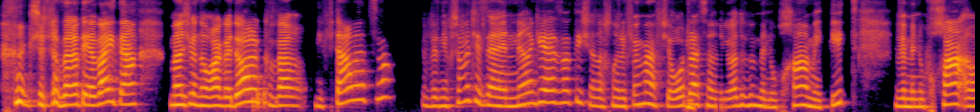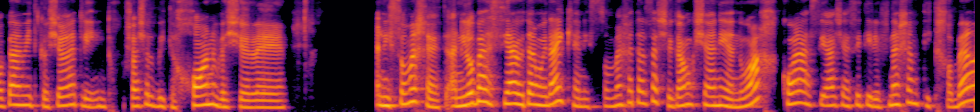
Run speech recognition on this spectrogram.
כשחזרתי הביתה משהו נורא גדול כבר נפתר מעצמו, ואני חושבת שזה האנרגיה הזאת שאנחנו לפעמים מאפשרות לעצמנו להיות במנוחה אמיתית, ומנוחה הרבה פעמים מתקשרת לי עם תחושה של ביטחון ושל אה, אני סומכת, אני לא בעשייה יותר מדי כי אני סומכת על זה שגם כשאני אנוח כל העשייה שעשיתי לפני כן תתחבר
